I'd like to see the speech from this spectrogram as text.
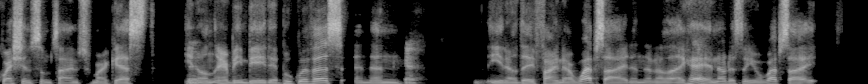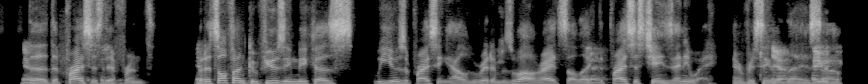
questions sometimes from our guests, you Yeah. know, on Airbnb, they book with us and then you know, they find our website and then they're like, Hey, I noticed on your website the the price is different. But it's often confusing because we use a pricing algorithm as well, right? So like Yeah. the prices change anyway every single Yeah. day. So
